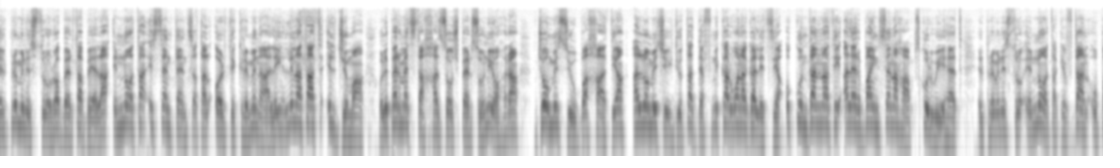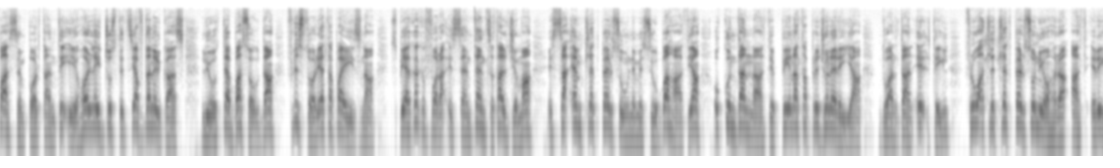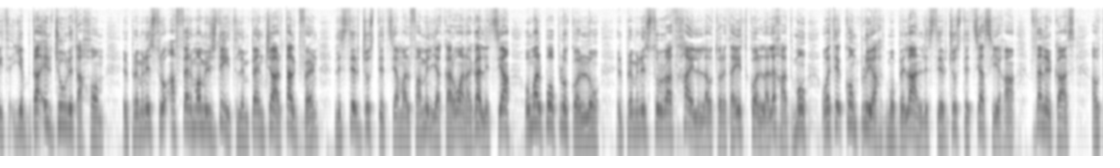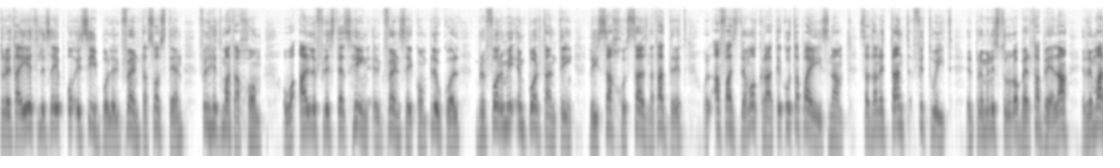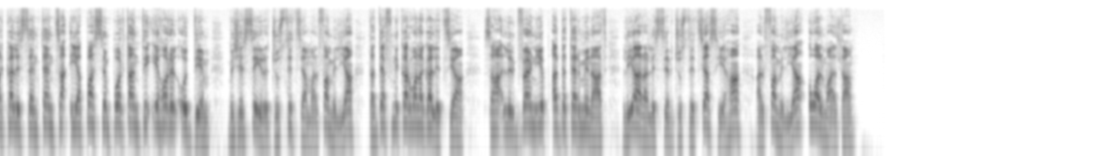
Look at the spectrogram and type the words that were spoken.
Il-Prim Ministru Robert Abela nnota s-sentenza tal-Qorti Kriminali li ngħatat il-Ġimgħa u li permezz tagħha żewġ persuni oħra ġew misjuba ħatja għall-omiċidju ta' Daphne Caruana Galizia u kkundannati għal 40 sena ħabs kull wieħed. Il-Prim-Ministru nnota kif dan hu pass importanti ieħor lejn ġustizzja f'dan il-każ li hu tebgħa sewda fl-istorja ta' pajjiżna, spjega kif wara is-sentenza tal-Ġimgħa, issa hemm tliet persuni misjuba ħatja u kkundannati b'piena ta' priġunerija dwar dan il-qtil filwaqt li tliet persuni oħra għad irid jibda il-ġuri tagħhom. Il-Prim Ministru afferma mill-ġdid l-impenn ċar tal-Gvern li ssir ġustizzja mal-familja Caruana Galizia u mal-poplu kollu. Il-Prim Ministru rat ħaj lill-awtoritajiet kollha li ħadmu u qed ikomplu jaħdmu bil-għan li ssir ġustizzja sħiħa f'dan il-każ Awtoritajiet li se jibqgħu isibu lill-Gvern ta' sostenn fil-ħidma tagħhom. Huwa qal li fl-istess ħin il-Gvern se jkompli wkoll b'riformi importanti li jsaħħu s-saltna tad-dritt u l-qafas demokratiku ta' pajjiżna. Sadanittant, fi tweet, il-Prim Ministru Robert Abela rrimarka li s-sentenza hija pass importanti ieħor 'il quddiem biex issir ġustizzja mal-familja ta' Daphne Caruana Galizia. Saħaq li l-Gvern jibqa' determinat li jara li ssir ġustizzja sħiħa għall-familja u għal Malta.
